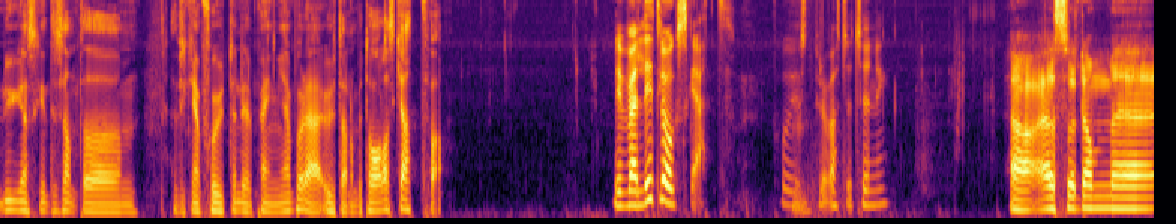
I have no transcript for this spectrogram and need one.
det är ganska intressant eh, att vi kan få ut en del pengar på det här utan att betala skatt. Va? Det är väldigt låg skatt på just Mm. privatuthyrning. Ja, alltså de eh,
